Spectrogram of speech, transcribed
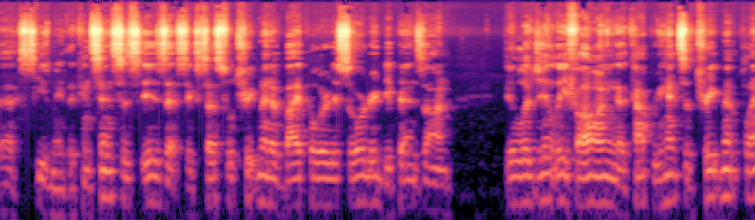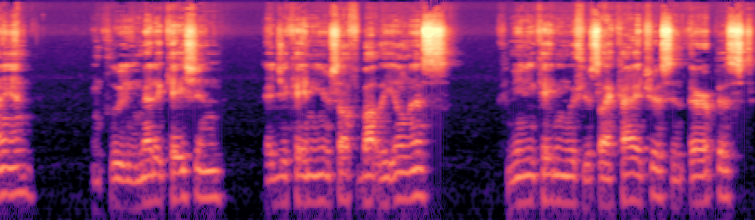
uh, excuse me the consensus is that successful treatment of bipolar disorder depends on diligently following a comprehensive treatment plan including medication educating yourself about the illness communicating with your psychiatrist and therapist,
